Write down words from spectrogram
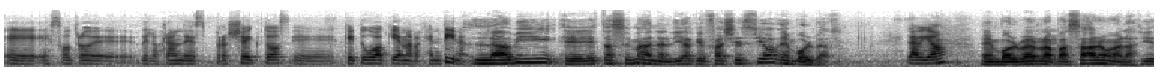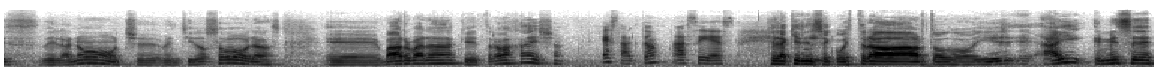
eh, es otro de, los grandes proyectos eh, que tuvo aquí en Argentina. La vi eh, esta semana, el día que falleció, en Volver. ¿La vio? En Volver la pasaron a las 10 de la noche, 22 horas. Bárbara, que trabaja ella. Exacto, así es. Que la quieren secuestrar, todo. Y ahí, en ese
